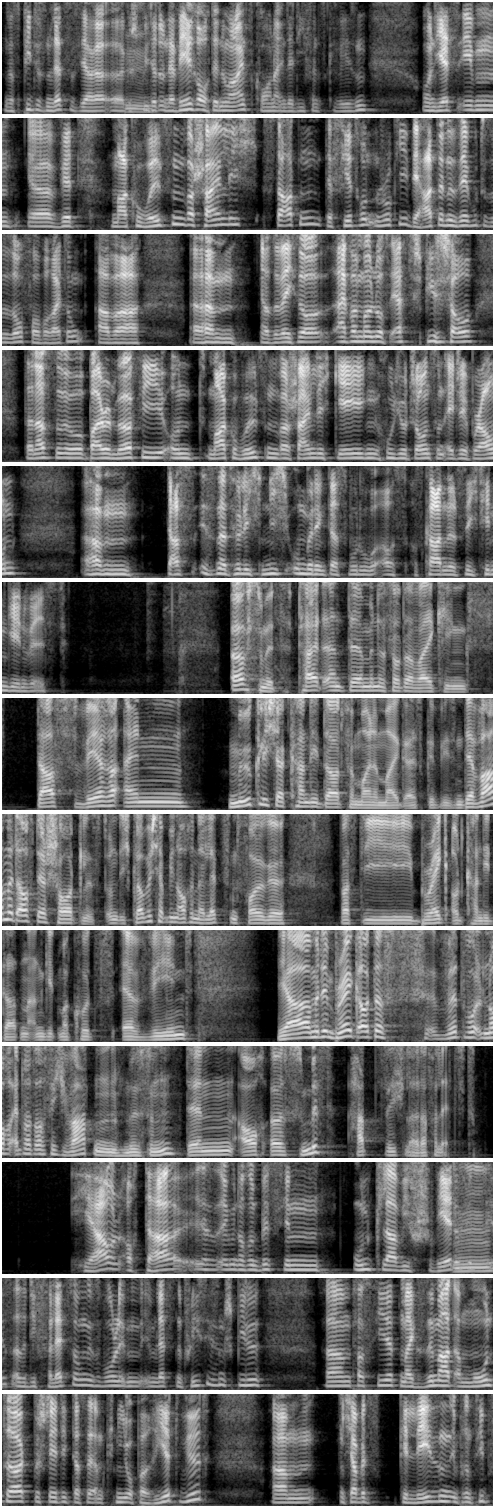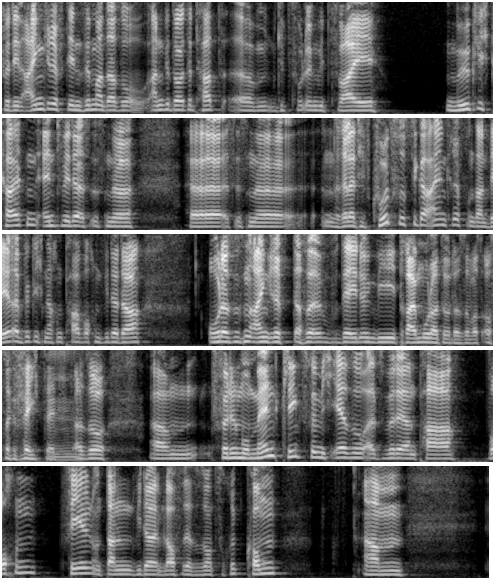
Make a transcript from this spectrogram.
was Peterson letztes Jahr äh, gespielt mhm. hat. Und er wäre auch der Nummer 1 Corner in der Defense gewesen. Und jetzt eben äh, wird Marco Wilson wahrscheinlich starten, der Viertrunden-Rookie. Der hatte eine sehr gute Saisonvorbereitung, aber ähm, also, wenn ich so einfach mal nur aufs erste Spiel schaue, dann hast du Byron Murphy und Marco Wilson wahrscheinlich gegen Julio Jones und AJ Brown. Ähm, das ist natürlich nicht unbedingt das, wo du aus, aus Cardinals Sicht hingehen willst. Irv Smith, Tight End der Minnesota Vikings. Das wäre ein möglicher Kandidat für meine My Guys gewesen. Der war mit auf der Shortlist und ich glaube, ich habe ihn auch in der letzten Folge, was die Breakout-Kandidaten angeht, mal kurz erwähnt. Ja, mit dem Breakout, das wird wohl noch etwas auf sich warten müssen, denn auch Smith hat sich leider verletzt. Ja, und auch da ist es irgendwie noch so ein bisschen unklar, wie schwer das mhm. jetzt ist. Also die Verletzung ist wohl im, im letzten Preseason-Spiel ähm, passiert. Mike Zimmer hat am Montag bestätigt, dass er am Knie operiert wird. Ähm, ich habe jetzt gelesen, im Prinzip für den Eingriff, den Zimmer da so angedeutet hat, ähm, gibt es wohl irgendwie zwei Möglichkeiten. Entweder es ist eine äh, es ist eine, ein relativ kurzfristiger Eingriff und dann wäre er wirklich nach ein paar Wochen wieder da. Oder es ist ein Eingriff, dass er, der ihn irgendwie drei Monate oder sowas außer Gefecht setzt. Mhm. Also ähm, für den Moment klingt es für mich eher so, als würde er ein paar Wochen fehlen und dann wieder im Laufe der Saison zurückkommen. Ähm,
